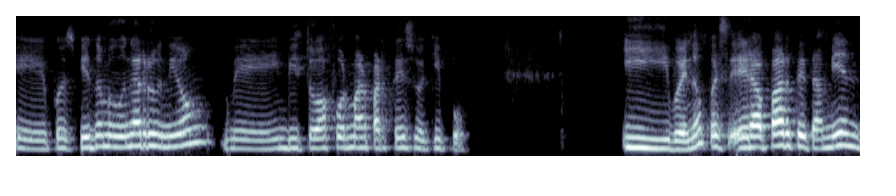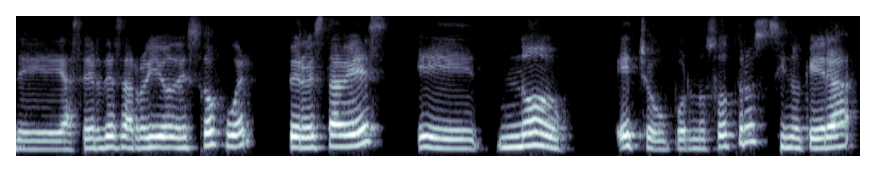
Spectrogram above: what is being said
eh, pues viéndome en una reunión, me invitó a formar parte de su equipo. Y bueno, pues era parte también de hacer desarrollo de software, pero esta vez eh, no hecho por nosotros, sino que era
